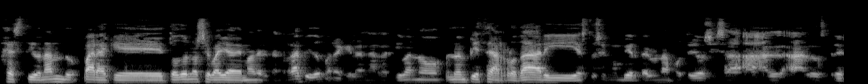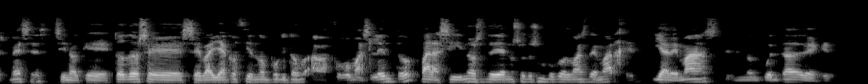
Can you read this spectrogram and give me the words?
gestionando para que todo no se vaya de madre tan rápido, para que la narrativa no, no empiece a rodar y esto se convierta en una apoteosis a los tres meses, sino que todo se, se vaya cociendo un poquito a fuego más lento, para así nos dé a nosotros un poco más de margen. Y además, teniendo en cuenta de que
